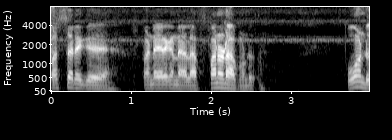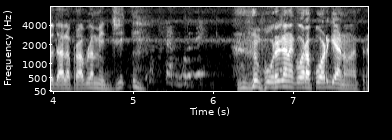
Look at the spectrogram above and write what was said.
ಪಸ್ಸರಿಗೆ ಪಂಡ ಎರಗಂಡ ಅಲ್ಲ, ಪನೋಡ ಹಾಕೊಂಡು ಪೋಂಡು ಪ್ರಾಬ್ಲಮ್ ಇಜ್ಜಿ. ಪೂರ ಜನಕ್ಕೆ ಹೊರ ಪೋಡ್ಗೆ ಅಣ್ಣ ಮಾತ್ರ.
